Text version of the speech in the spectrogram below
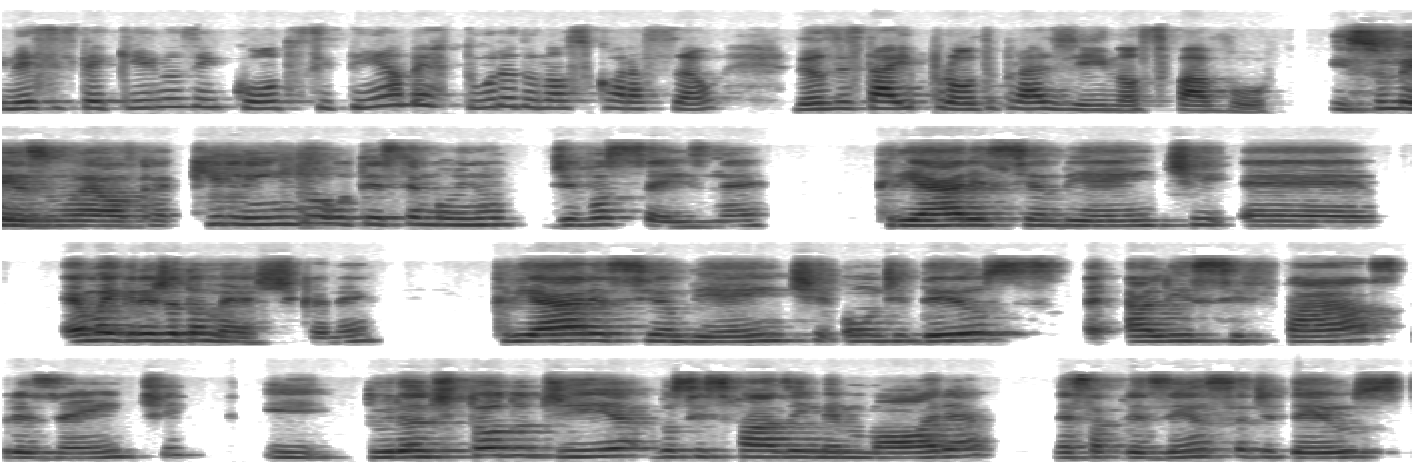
E nesses pequenos encontros, se tem abertura do nosso coração, Deus está aí pronto para agir em nosso favor. Isso mesmo, Elka. Que lindo o testemunho de vocês, né? criar esse ambiente é, é uma igreja doméstica, né? Criar esse ambiente onde Deus é, ali se faz presente e durante todo o dia vocês fazem memória dessa presença de Deus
